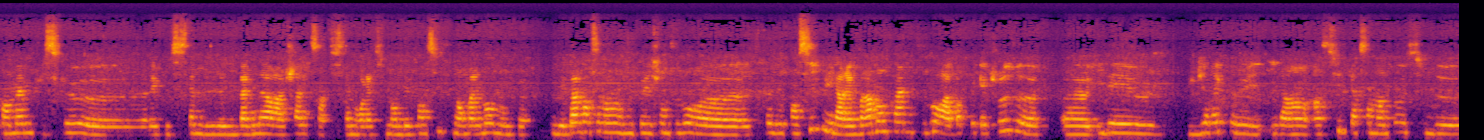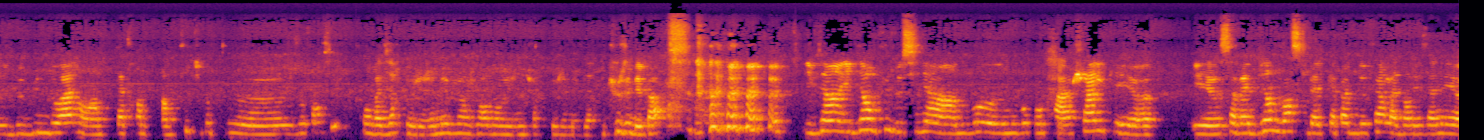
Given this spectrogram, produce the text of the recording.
quand même, puisque avec le système de Wagner à Schalke, c'est un système relativement défensif normalement, donc il n'est pas forcément dans une position toujours très offensive, mais il arrive vraiment quand même toujours à apporter quelque chose. il est je dirais qu'il a un, style qui ressemble un peu au style de, de Gundogan, peut-être un, tout petit peu plus euh, offensif. On va dire que j'ai jamais vu un joueur d'origine turque que j'aimais bien, que j'aimais pas. il vient, il vient en plus de signer un nouveau, contrat à Schalke et, euh, euh, ça va être bien de voir ce qu'il va être capable de faire là dans les années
